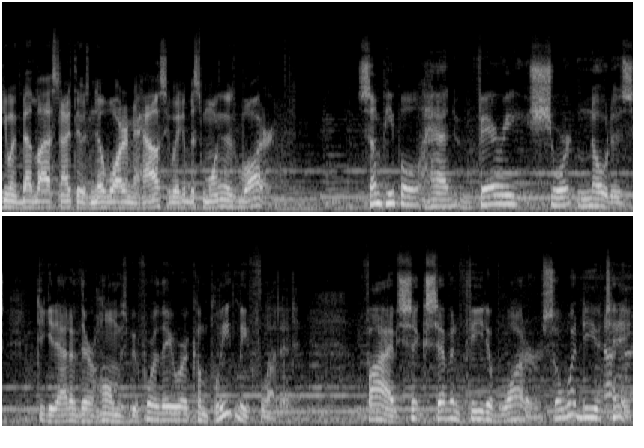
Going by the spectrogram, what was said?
You went to bed last night, there was no water in the house. You wake up this morning, there's water. Some people had very short notice to get out of their homes before they were completely flooded. Five, six, seven feet of water. So what do you take?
